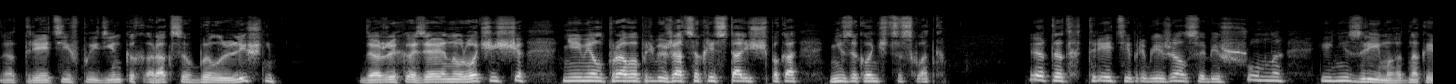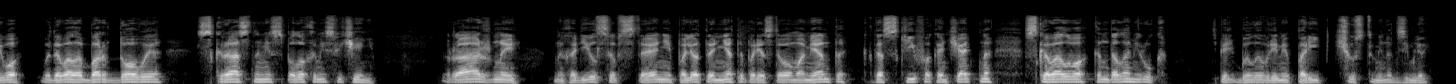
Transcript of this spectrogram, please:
А третий в поединках Араксов был лишним. Даже хозяин урочища не имел права приближаться к кристалищу, пока не закончится схватка. Этот третий приближался бесшумно и незримо, однако его выдавало бордовое с красными сполохами свечения. Ражный находился в состоянии полета нетопоря с того момента, когда Скиф окончательно сковал его кандалами рук. Теперь было время парить чувствами над землей.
